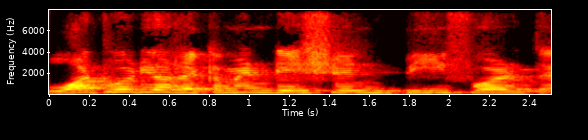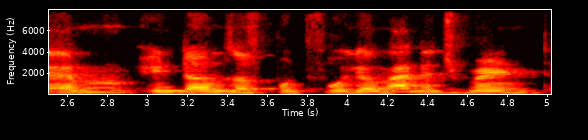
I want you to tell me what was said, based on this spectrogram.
what would your recommendation be for them in terms of portfolio management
